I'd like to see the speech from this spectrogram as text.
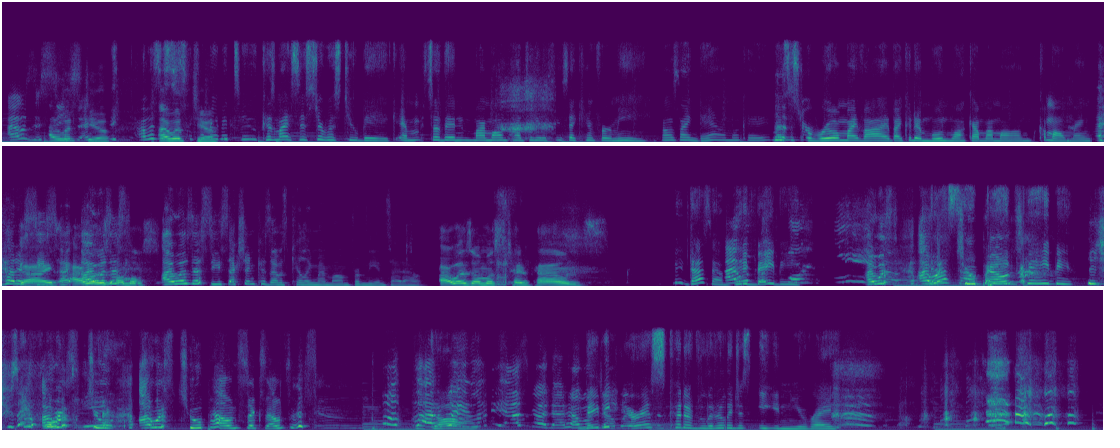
I was a I was C-section. too. I was. I was too. too, because my sister was too big, and so then my mom had to get a C-section for me. I was like, damn, okay. My sister ruined my vibe. I couldn't moonwalk out my mom. Come on, man. I had a Guys, C. I, I I was was a, almost I was a C-section because I was killing my mom from the inside out. I was almost 10 pounds. That's a I big was like baby. 14. I was I was two pounds. baby. Did you say I was two. I was two pounds six ounces. God, God. wait, let me ask my dad how Baby. Eris could have literally just eaten you, right?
